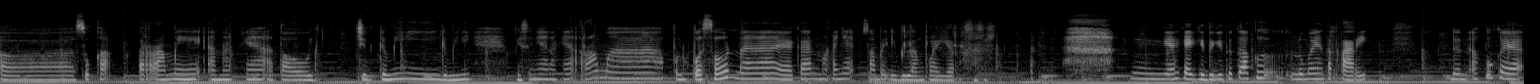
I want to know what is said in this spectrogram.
uh, suka rame anaknya atau Gemini. Gemini biasanya anaknya ramah penuh pesona ya kan? Makanya sampai dibilang player ya kayak gitu-gitu tuh aku lumayan tertarik. Dan aku kayak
